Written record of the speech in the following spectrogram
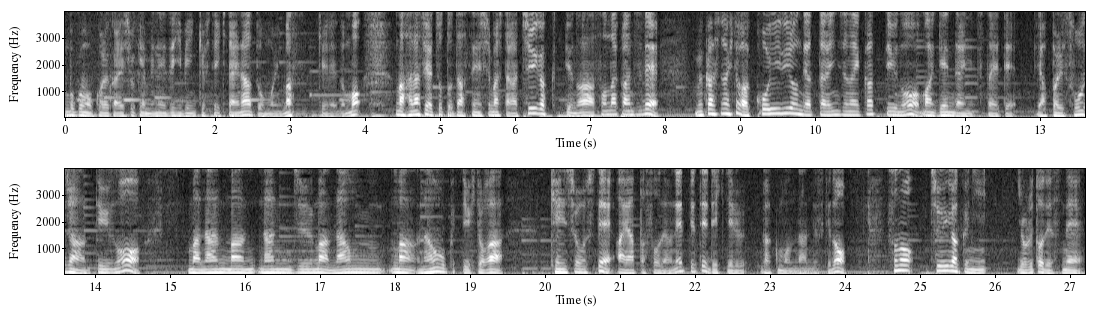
僕もこれから一生懸命ね、ぜひ勉強していきたいなと思います。けれども、まあ話がちょっと脱線しましたが、中学っていうのはそんな感じで、昔の人がこういう理論でやったらいいんじゃないかっていうのを、まあ現代に伝えて、やっぱりそうじゃんっていうのを、まあ何万、何十万、何万、何億っていう人が検証して、あ、やっぱそうだよねって言ってできてる学問なんですけど、その中医学によるとですね、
